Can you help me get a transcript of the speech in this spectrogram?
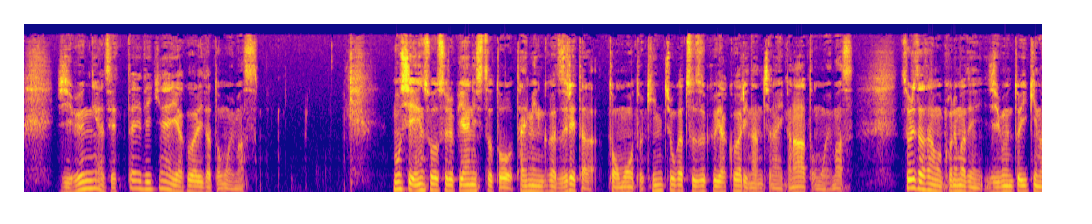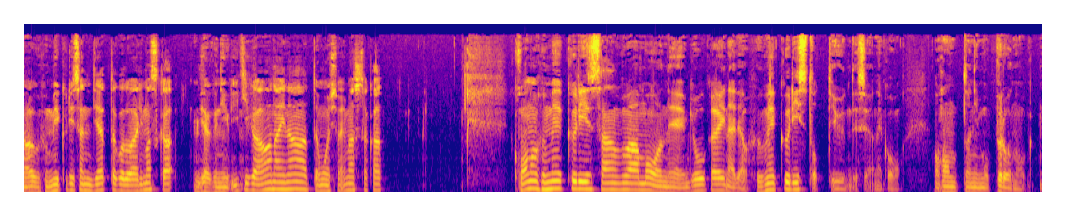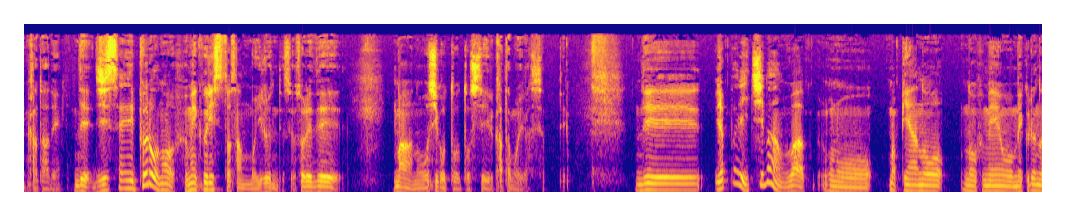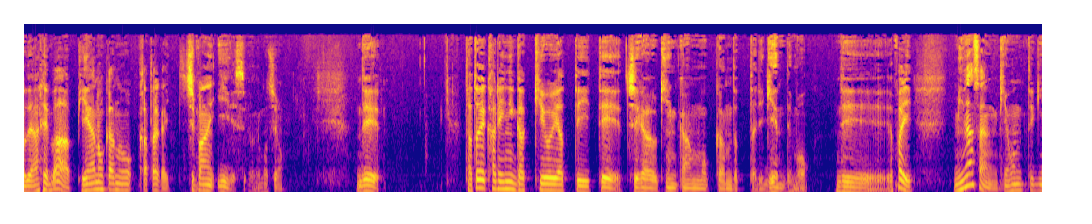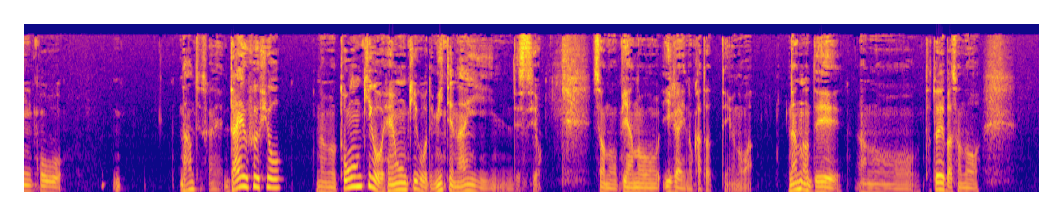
自分には絶対できない役割だと思います。もし演奏するピアニストとタイミングがずれたらと思うと緊張が続く役割なんじゃないかなと思います。反田さんはこれまでに自分と息の合うふめくりさんに出会ったことはありますか？逆に息が合わないなーって思う人はいましたか？このふめくりさんはもうね、業界内ではふめくリストって言うんですよね、こう。本当にもうプロの方で。で、実際にプロのふめくリストさんもいるんですよ。それで、まあ、あの、お仕事としている方もいらっしゃって。で、やっぱり一番は、この、まあ、ピアノの譜面をめくるのであれば、ピアノ科の方が一番いいですよね、もちろん。で、たとえ仮に楽器をやっていて、違う金管木管だったり弦でも、で、やっぱり皆さん基本的にこう、なんていうんですかね、大譜表、トーン記号、変音記号で見てないんですよ。そのピアノ以外の方っていうのは。なので、あの、例えばその、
